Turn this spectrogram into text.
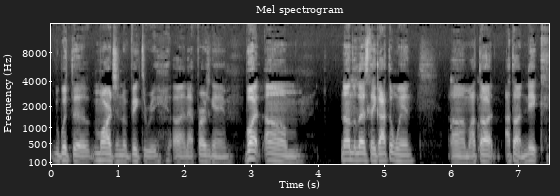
with the margin of victory uh, in that first game. But um, nonetheless, they got the win. Um, I thought I thought Nick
